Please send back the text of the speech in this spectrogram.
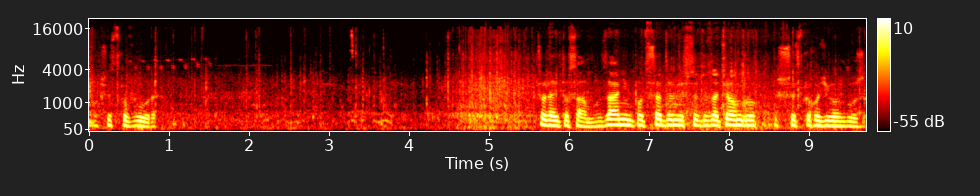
bo wszystko w górę. Wczoraj to samo. Zanim podszedłem jeszcze do zaciągu, już wszystko chodziło w górze.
